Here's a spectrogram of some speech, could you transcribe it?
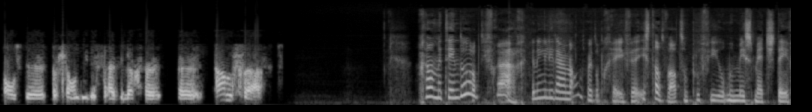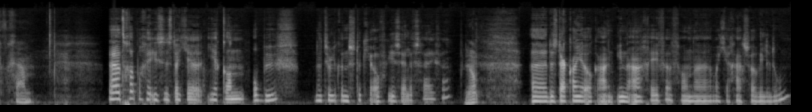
als de persoon die de vrijwilliger uh, aanvraagt. Gaan we meteen door op die vraag. Kunnen jullie daar een antwoord op geven? Is dat wat, een profiel om een mismatch tegen te gaan? Nou, het grappige is, is dat je, je kan op BUF natuurlijk een stukje over jezelf schrijven. Ja. Uh, dus daar kan je ook aan, in aangeven van uh, wat je graag zou willen doen.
